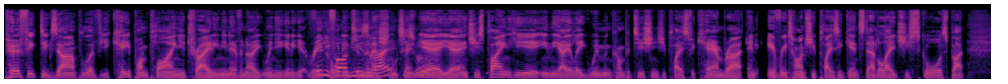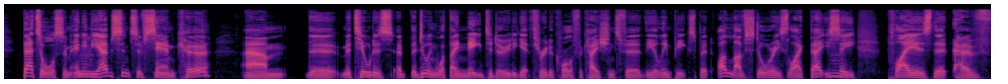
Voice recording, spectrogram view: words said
perfect example of you keep on playing your trade and you never know when you're going to get recalled 35 into years the of national age as team. well. Yeah, yeah. And she's playing here in the A League women competition. She plays for Canberra, and every time she plays against Adelaide, she scores. But that's awesome. And in Hmm. the absence of Sam Kerr, um, the Matildas are doing what they need to do to get through to qualifications for the Olympics. But I love stories like that. You see players that have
